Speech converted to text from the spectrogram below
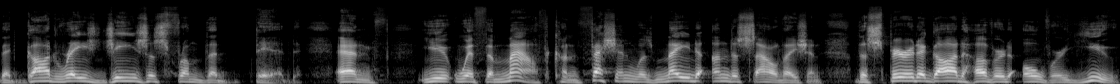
that God raised Jesus from the dead, and you with the mouth confession was made unto salvation. The Spirit of God hovered over you,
